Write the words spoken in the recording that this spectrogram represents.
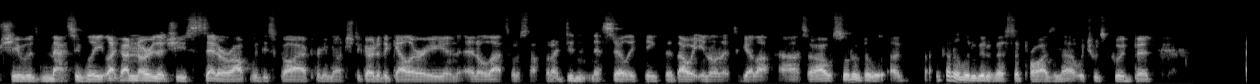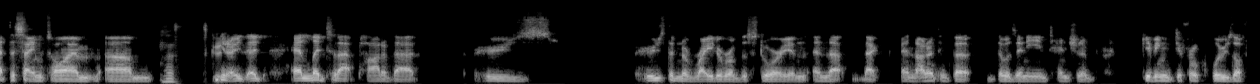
she was massively like I know that she set her up with this guy pretty much to go to the gallery and, and all that sort of stuff, but I didn't necessarily think that they were in on it together. Uh, so I was sort of a, I got a little bit of a surprise in that, which was good, but at the same time, um, you know, it, it led to that part of that who's who's the narrator of the story and and that that and I don't think that there was any intention of giving different clues off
